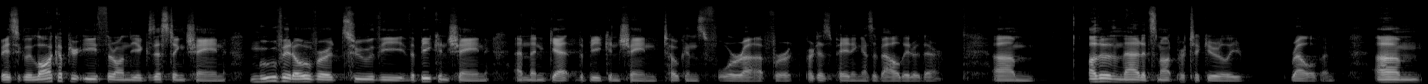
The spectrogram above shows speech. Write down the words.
basically lock up your ether on the existing chain, move it over to the, the beacon chain, and then get the beacon chain tokens for, uh, for participating as a validator there. Um, other than that, it's not particularly relevant. Um,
